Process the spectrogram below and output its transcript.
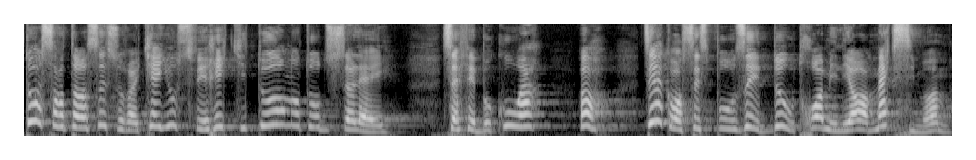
tous entassés sur un caillou sphérique qui tourne autour du Soleil. Ça fait beaucoup, hein? Oh, dire qu'on s'est supposé 2 ou 3 milliards maximum.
